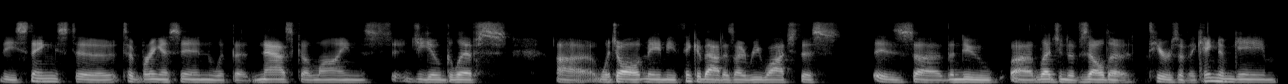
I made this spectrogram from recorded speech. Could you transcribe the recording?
these things to to bring us in with the Nazca lines, geoglyphs, uh, which all it made me think about as I rewatched this is uh, the new uh, Legend of Zelda: Tears of the Kingdom game.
